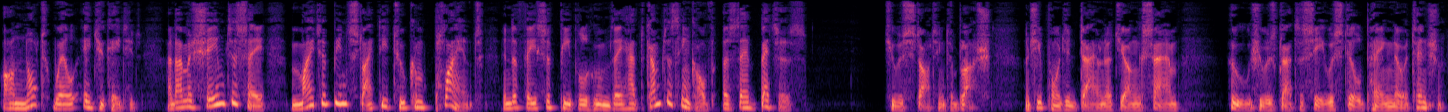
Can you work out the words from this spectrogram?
are not well educated, and I'm ashamed to say might have been slightly too compliant in the face of people whom they had come to think of as their betters. She was starting to blush, and she pointed down at young Sam, who, she was glad to see, was still paying no attention.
